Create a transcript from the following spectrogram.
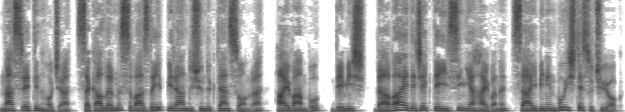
Nasreddin Hoca, sakallarını sıvazlayıp bir an düşündükten sonra, hayvan bu, demiş, dava edecek değilsin ya hayvanı, sahibinin bu işte suçu yok,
